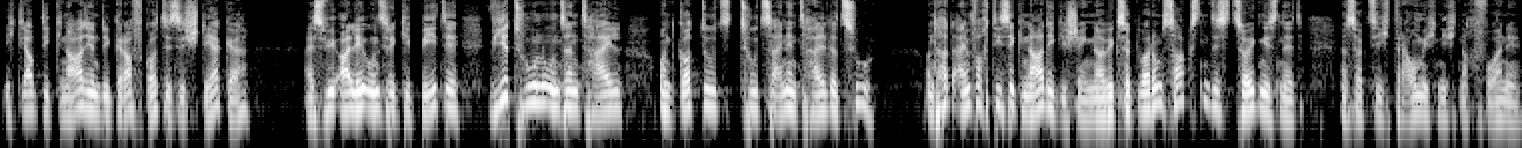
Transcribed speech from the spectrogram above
Ich glaube, die Gnade und die Kraft Gottes ist stärker als wie alle unsere Gebete. Wir tun unseren Teil und Gott tut, tut seinen Teil dazu. Und hat einfach diese Gnade geschenkt. Da habe ich gesagt, warum sagst du das Zeugnis nicht? Dann sagt sie, ich traue mich nicht nach vorne.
